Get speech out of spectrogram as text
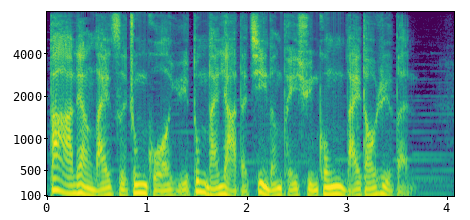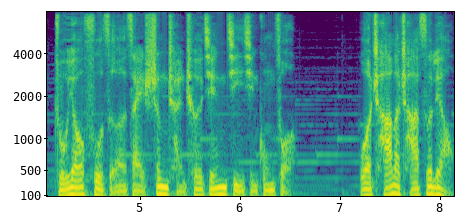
大量来自中国与东南亚的技能培训工来到日本，主要负责在生产车间进行工作。我查了查资料。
